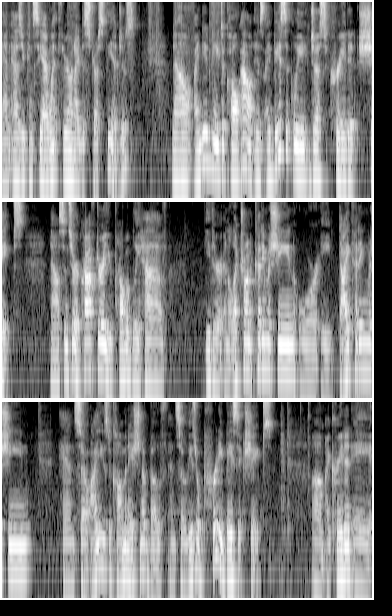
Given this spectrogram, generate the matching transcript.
And as you can see, I went through and I distressed the edges. Now, I need, need to call out is I basically just created shapes. Now, since you're a crafter, you probably have either an electronic cutting machine or a die cutting machine. And so I used a combination of both. And so these are pretty basic shapes um, I created a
